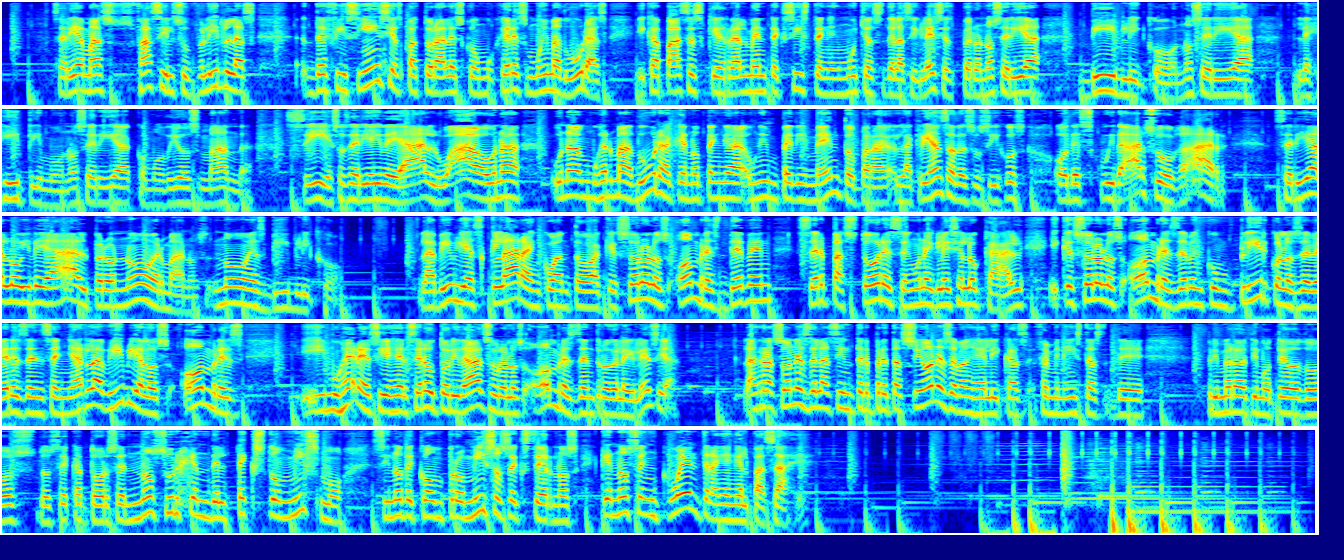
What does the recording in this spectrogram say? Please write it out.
Sería más fácil sufrir las deficiencias pastorales con mujeres muy maduras y capaces que realmente existen en muchas de las iglesias, pero no sería bíblico, no sería legítimo, no sería como Dios manda. Sí, eso sería ideal, wow, una, una mujer madura que no tenga un impedimento para la crianza de sus hijos o descuidar su hogar. Sería lo ideal, pero no, hermanos, no es bíblico. La Biblia es clara en cuanto a que solo los hombres deben ser pastores en una iglesia local y que solo los hombres deben cumplir con los deberes de enseñar la Biblia a los hombres y mujeres y ejercer autoridad sobre los hombres dentro de la iglesia. Las razones de las interpretaciones evangélicas feministas de Primera de Timoteo 2, 12, 14 no surgen del texto mismo, sino de compromisos externos que no se encuentran en el pasaje.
